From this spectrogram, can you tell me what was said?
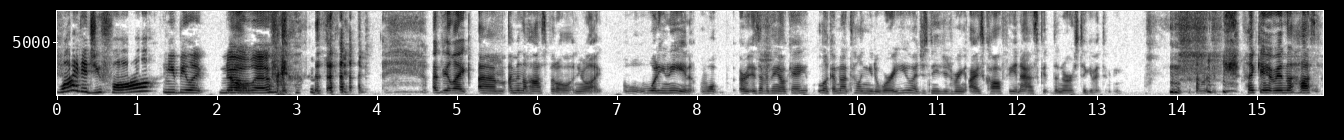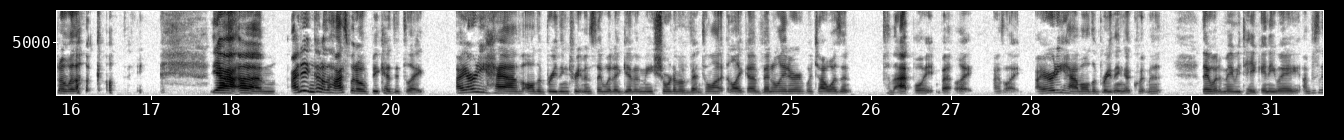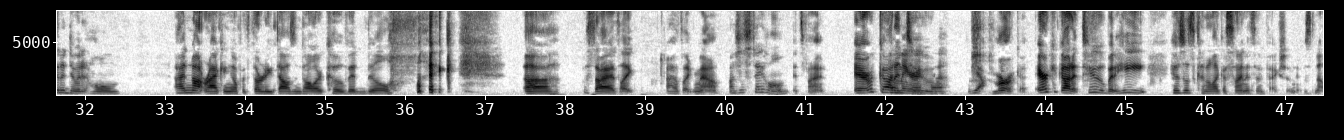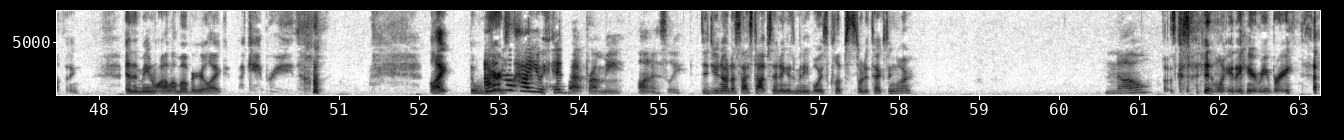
"Why did you fall?" And you'd be like, "No, No. I'd be like, um, I'm in the hospital, and you're like, what do you need? What, or is everything okay? Look, I'm not telling you to worry you. I just need you to bring iced coffee and ask the nurse to give it to me. I came in the hospital without coffee. Yeah, um, I didn't go to the hospital because it's like I already have all the breathing treatments they would have given me, short of a ventilator, like a ventilator, which I wasn't to that point. But like, I was like, I already have all the breathing equipment they would have made me take anyway. I'm just gonna do it at home. I'm not racking up a thirty thousand dollar COVID bill. like, uh, besides, like, I was like, no, I'll just stay home. It's fine. Eric got it too. Yeah, America. Erica got it too, but he his was kind of like a sinus infection. It was nothing. And then meanwhile, I'm over here like I can't breathe. like the weird I don't know how you hid that from me, honestly. Did you notice I stopped sending as many voice clips started texting her? No. That was because I didn't want you to hear me breathe.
